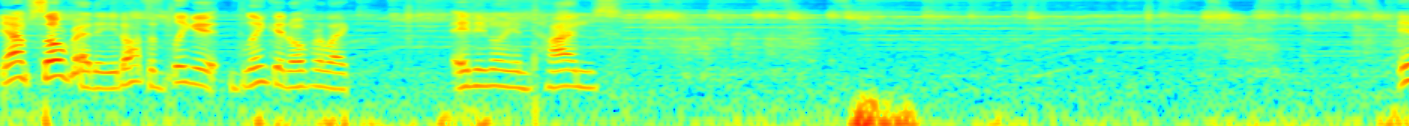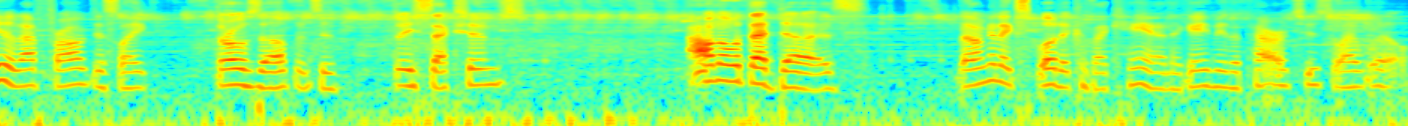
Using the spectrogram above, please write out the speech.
Yeah, I'm so ready. You don't have to blink it, blink it over like 80 million times. Ew, that frog just like throws up into three sections. I don't know what that does. But I'm gonna explode it because I can. It gave me the power to, so I will.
